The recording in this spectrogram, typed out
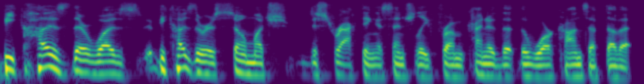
because there was because there is so much distracting essentially from kind of the the war concept of it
